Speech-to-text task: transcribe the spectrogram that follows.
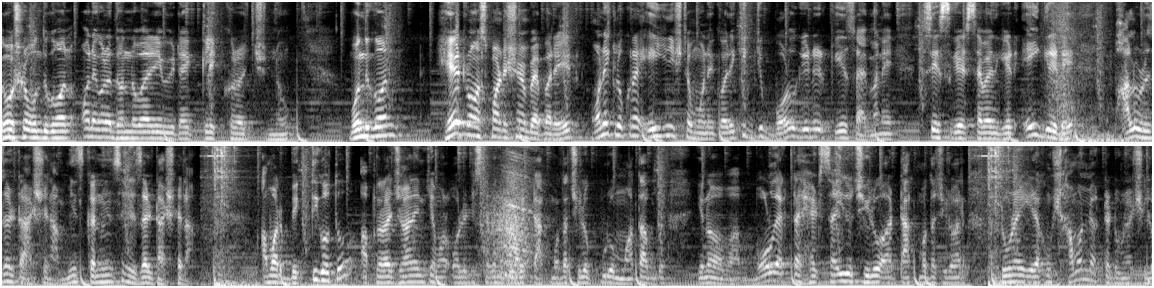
নমস্কার বন্ধুগণ, অনেক অনেক ধন্যবাদ এই ভিডিওটায় ক্লিক করার জন্য। বন্ধুগণ হেয়ার ট্রান্সপ্লান্টেশনের ব্যাপারে অনেক লোকরা এই জিনিসটা মনে করে কি, যে বড় গ্রেডের কেস হয় মানে সিক্স গ্রেড সেভেন গ্রেড এই গ্রেডে ভালো রেজাল্ট আসে না মিনস কনভিনসিং রেজাল্ট আসে না। আমার ব্যক্তিগত, আপনারা জানেন কি আমার অলরেডি সেভেন গ্রেডের টাকমাথা ছিল, পুরো মাথা ইউনো বড় একটা হেড সাইজও ছিল আর টাকমাথা ছিল আর ডোনার এরকম সামান্য একটা ডোনার ছিল।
